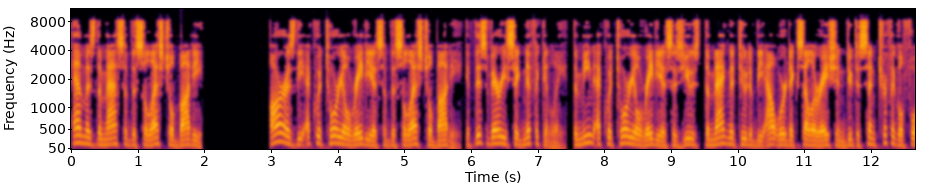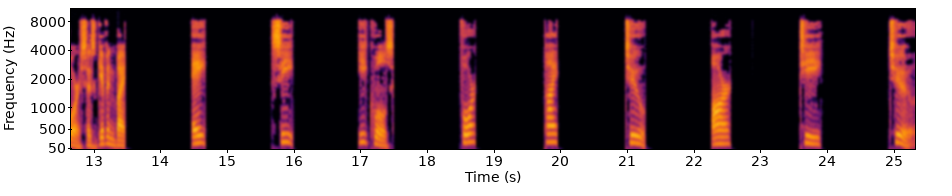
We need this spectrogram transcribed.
m is the mass of the celestial body r is the equatorial radius of the celestial body. If this varies significantly, the mean equatorial radius is used. The magnitude of the outward acceleration due to centrifugal force is given by a c equals 4 pi 2 r t 2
